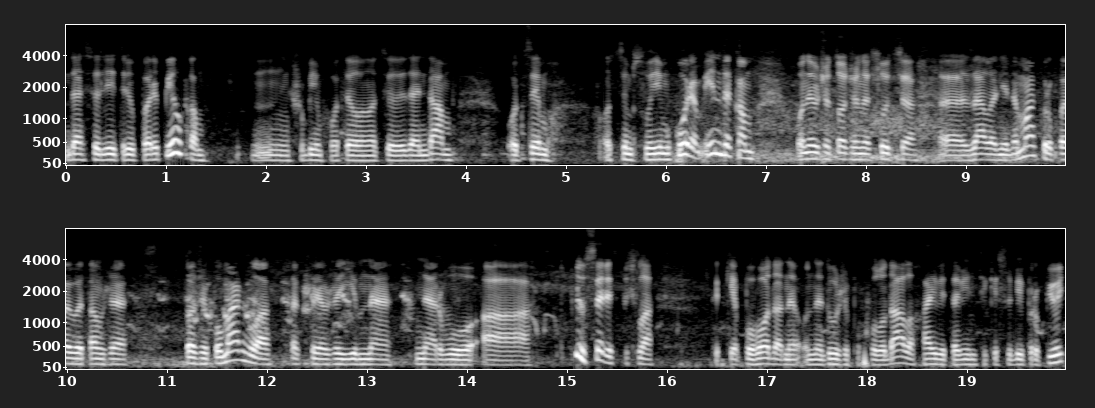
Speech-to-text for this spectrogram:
10 літрів перепілкам, щоб їм хватило на цілий день. Дам оцим, оцим своїм курям, індикам. Вони вже теж несуться е, зелені дома, кропиви там вже теж померзла, так що я вже їм не, не рву. А плюс сирість пішла. Таке погода не, не дуже похолодало, хай вітамінчики собі проп'ють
